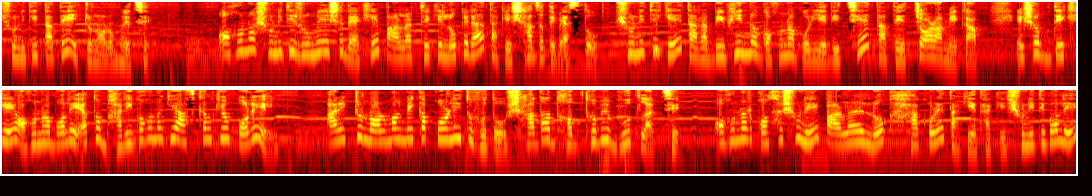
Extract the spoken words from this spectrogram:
সুনীতি তাতে একটু নরম হয়েছে। অহনা সুনীতি রুমে এসে দেখে পার্লার থেকে লোকেরা তাকে সাজাতে ব্যস্ত। সুনীতিকে তারা বিভিন্ন গহনা পরিয়ে দিচ্ছে, তাতে চড়া মেকআপ। এসব দেখে অহনা বলে, এত ভারী গহনা কি আজকাল কেউ পরে? আর একটু নর্মাল মেকআপ করলেই তো হতো, সাদা ধবধবে ভূত লাগছে। অহনার কথা শুনে পার্লারের লোক হা করে তাকিয়ে থাকে। সুনীতি বলে,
